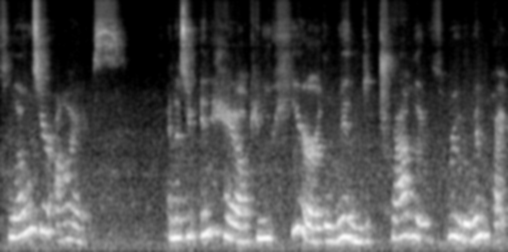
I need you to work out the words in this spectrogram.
Close your eyes. And as you inhale, can you hear the wind traveling through the windpipe?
